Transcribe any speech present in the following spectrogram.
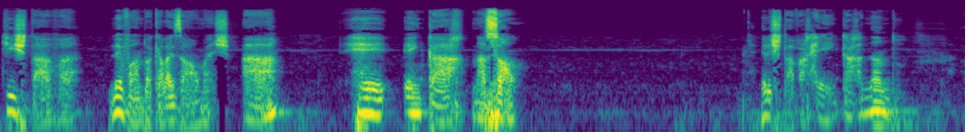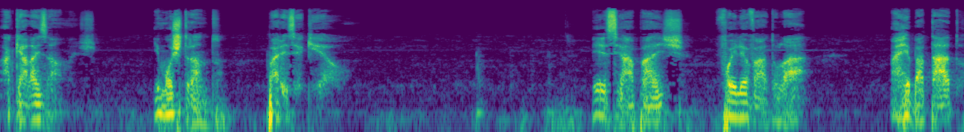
que estava levando aquelas almas à reencarnação. Ele estava reencarnando aquelas almas e mostrando para Ezequiel. Esse rapaz foi levado lá, arrebatado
